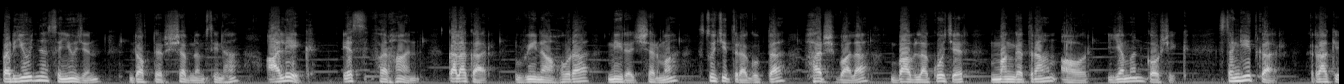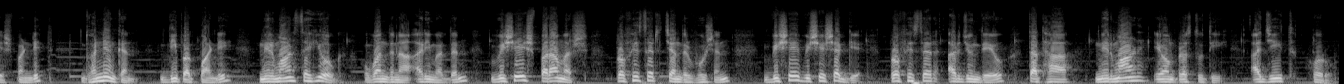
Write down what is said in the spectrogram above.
परियोजना संयोजन, डॉक्टर शबनम सिन्हा, आलेख एस फरहान, कलाकार वीना होरा, नीरज शर्मा, सुचित्रा गुप्ता, हर्ष बाला, बाबला कोचर, मंगत राम और यमन कौशिक। संगीतकार राकेश पंडित, ध्वन्यांकन दीपक पांडे, निर्माण सहयोग वंदना अरिमर्दन, विशेष परामर्श प्रोफेसर चंद्रभूषण, विषय विशे विशेषज्ञ प्रोफेसर अर्जुन देव तथा निर्माण एवं प्रस्तुति अजीत होरो।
